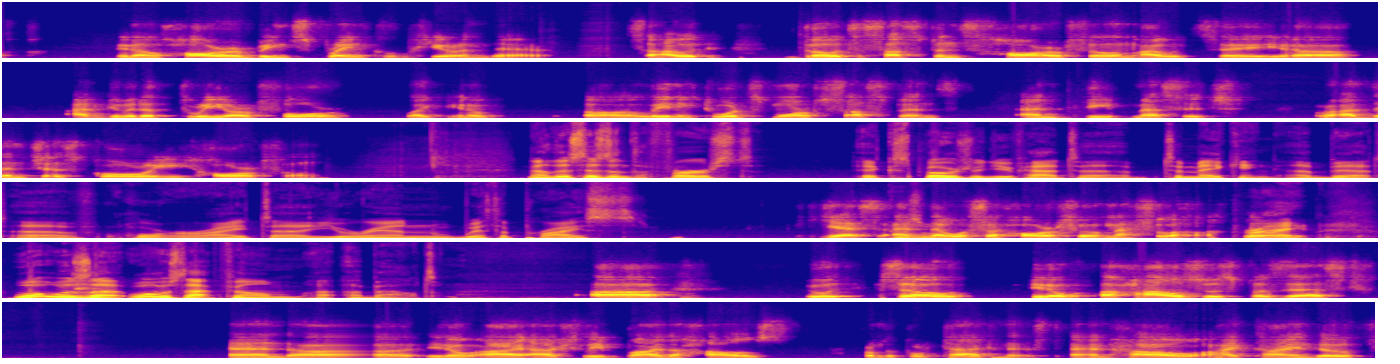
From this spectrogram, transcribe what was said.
you know horror being sprinkled here and there. So I would, though it's a suspense horror film, I would say. Uh, I'd give it a three or four, like you know, uh, leaning towards more of suspense and deep message rather than just gory horror film. Now, this isn't the first exposure you've had to to making a bit of horror, right? Uh, you were in with a price. Yes, and well. that was a horror film as well. right. What was uh, what was that film uh, about? Uh, so you know, a house was possessed and uh, you know i actually buy the house from the protagonist and how i kind of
